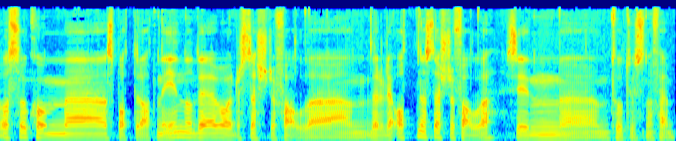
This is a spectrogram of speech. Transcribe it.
Og så kom eh, spot-ratene inn, og det var det største fallet, det åttende største fallet siden eh, 2005.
